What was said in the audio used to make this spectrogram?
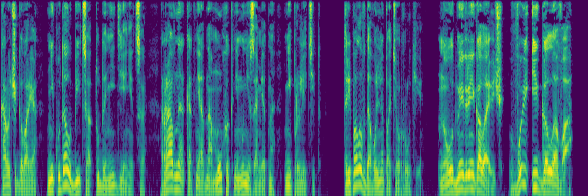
Короче говоря, никуда убийца оттуда не денется, равно как ни одна муха к нему незаметно не пролетит. Трипалов довольно потер руки. «Ну, Дмитрий Николаевич, вы и голова.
